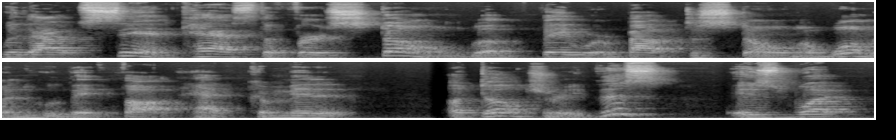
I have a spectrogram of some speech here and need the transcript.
without sin cast the first stone. Well, they were about to stone a woman who they thought had committed adultery. This is what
